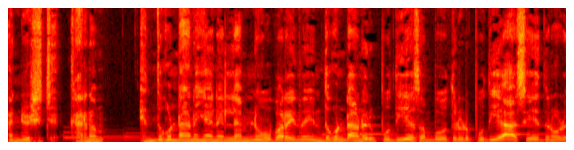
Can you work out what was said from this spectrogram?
അന്വേഷിച്ചത്. കാരണം എന്തുകൊണ്ടാണ് ഞാനെല്ലാം നോ പറയുന്നത്? എന്തുകൊണ്ടാണ് ഒരു പുതിയ സംഭവത്തിനോട് പുതിയ ആശയത്തിനോട്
